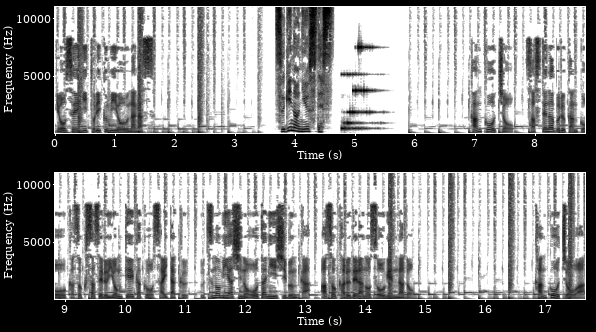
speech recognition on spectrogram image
行政に取り組みを促す。次のニュースです。観光庁サステナブル観光を加速させる4計画を採択。宇都宮市の大谷石文化阿蘇カルデラの草原など観光庁は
